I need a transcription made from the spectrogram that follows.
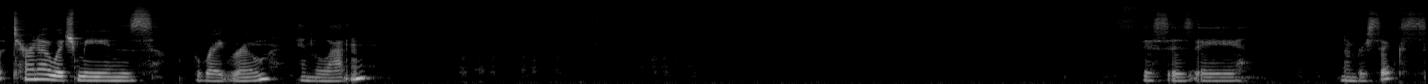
Laterna, which means bright room in Latin. This is a number six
